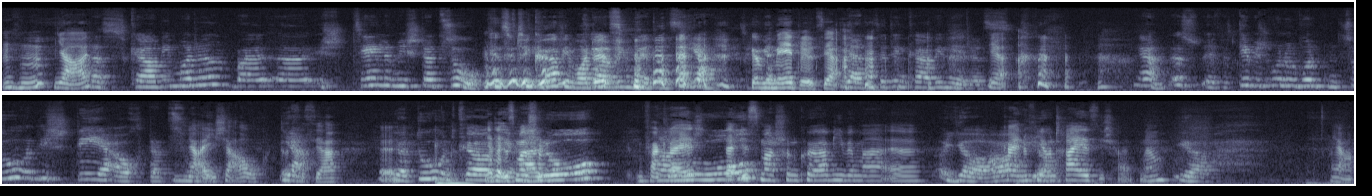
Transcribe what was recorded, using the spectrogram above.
Mhm, ja, das Kirby-Model, weil äh, ich zähle mich dazu. das sind die Curvy-Models. Kirby-Mädels, ja. Curvy-Mädels, ja. Ja, zu den Kirby-Mädels. Ja. Ja, das, das gebe ich unumwunden zu und ich stehe auch dazu. Ja, ich ja auch. Das Ja. ist ja äh, Ja, du und Kirby. Ja, da ist man schon- Hallo? Im Vergleich, Hallo? da ist man schon curvy, wenn man äh, Ja. keine ja. 34 hat, ne? Ja. Ja.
